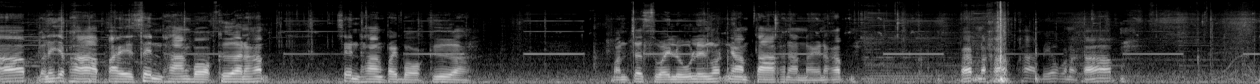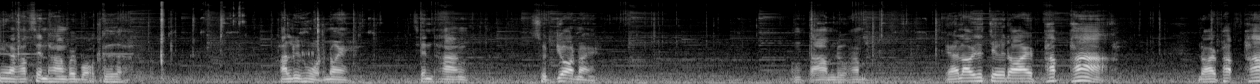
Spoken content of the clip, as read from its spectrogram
ครับวันนี้จะพาไปเส้นทางบ่อเกลือนะครับ เส้นทางไปบ่อเกลือ มันจะสวยหรูหรืองดงามตาขนาดไหนนะครับ แป๊บนะครับคาดเบลก่อนนะครับ นี่นะครับเส้นทางไปบ่อเกลือฮาลื่นโหดหน่อย เส้นทางสุดยอดหน่อยต้องตามดูครับ เดี๋ยวเราจะเจอดอยพับผ้า ดอยพับผ้า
